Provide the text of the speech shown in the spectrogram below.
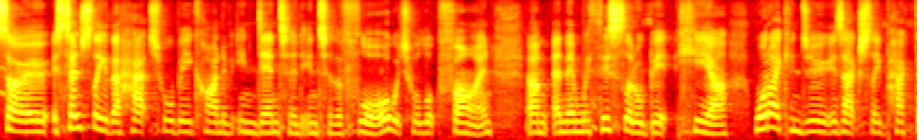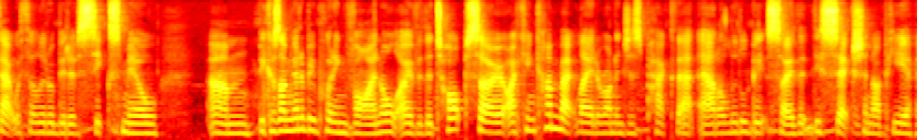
so essentially the hatch will be kind of indented into the floor, which will look fine. Um, and then with this little bit here, what I can do is actually pack that with a little bit of six mil um, because I'm going to be putting vinyl over the top so I can come back later on and just pack that out a little bit so that this section up here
